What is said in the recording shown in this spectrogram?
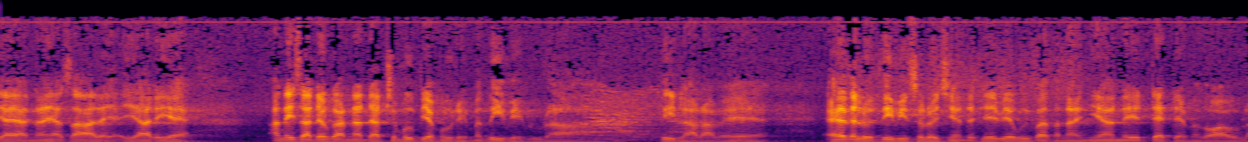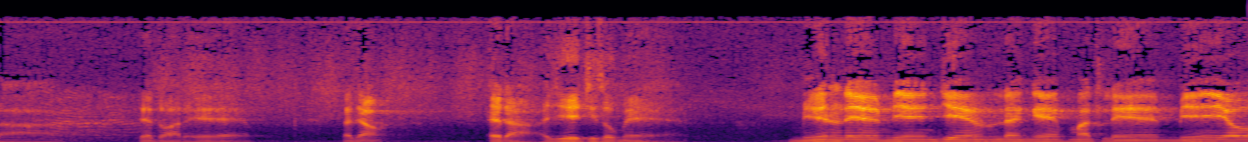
ကြားရနားရစားရတဲ့အရာတွေရဲ့အနိစ္စဒုက္ခအနတ္တဖြစ်မှုပြည့်မှုတွေမသိပေဘူးလားသိလာတာပဲအဲ့ဒါလို့သိပြီဆိုလို့ရှိရင်တဖြည်းဖြည်းဝိပဿနာဉာဏ်နဲ့တက်တယ်မသွားဘူးလားတက်သွားတယ် ဒါကြောင့်အဲ့ဒါအရေးကြီးဆုံးပဲမြင်လင်မြင်ခြင်းလည်းငယ်မှတ်လင်မြင်ယုံ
